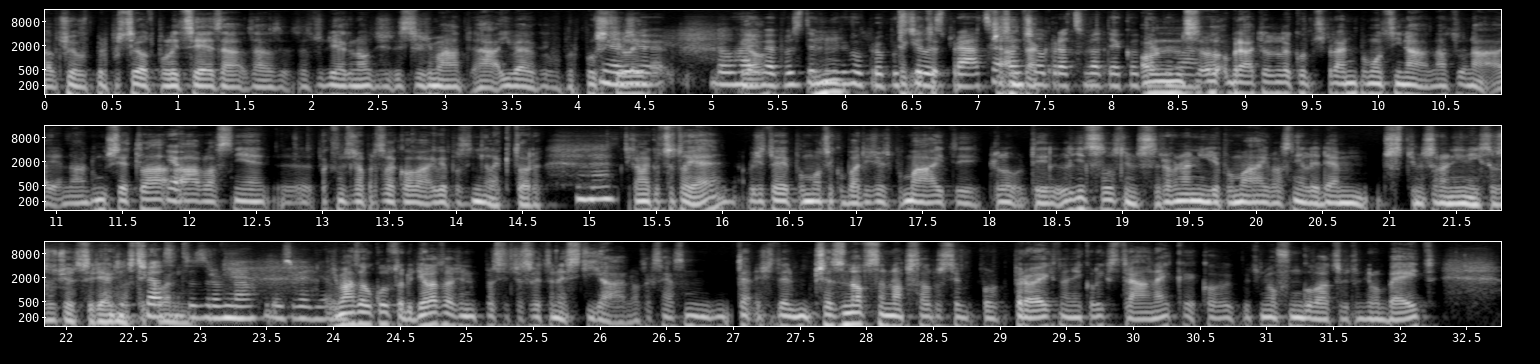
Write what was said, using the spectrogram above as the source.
už ho propustili od policie za, za, za tu zjistili, že má HIV, jak ho propustili. Je, že byl HIV jo. pozitivní, hmm. ho propustili to, z práce a on šel pracovat jako On se obrátil jako správní pomocí na, na, na, na Dům světla jo. a vlastně eh, pak jsem začal pracovat jako HIV pozitivní lektor. Mm-hmm. Říkám, jako, co to je? Že to je pomoc jako body, že pomáhají ty, ty lidi, co jsou s tím srovnaný, že pomáhají vlastně lidem, co s tím srovnaný nejsou, jsou si diagnostikovaný. to zrovna dozvěděl. Že má za úkol to dodělat a že prostě časově to nestíhá. No, tak jsem, já jsem ten, ten, přes noc jsem napsal prostě projekt na několik několik stránek, jako by to mělo fungovat, co by to mělo být.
